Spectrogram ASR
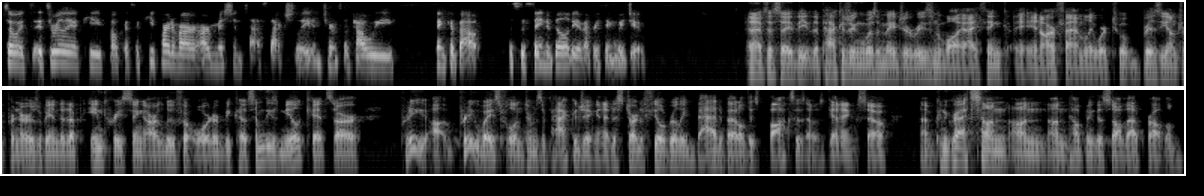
so it's it's really a key focus, a key part of our, our mission test actually in terms of how we think about the sustainability of everything we do. And I have to say, the, the packaging was a major reason why I think in our family, we're two busy entrepreneurs. We ended up increasing our Lufa order because some of these meal kits are pretty uh, pretty wasteful in terms of packaging, and I just started to feel really bad about all these boxes I was getting. So, um, congrats on on on helping to solve that problem.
